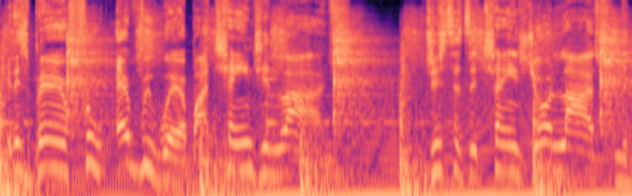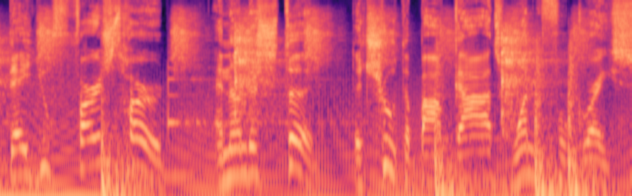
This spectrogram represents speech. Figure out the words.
It is bearing fruit everywhere by changing lives just as it changed your lives from the day you first heard and understood the truth about God's wonderful grace.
